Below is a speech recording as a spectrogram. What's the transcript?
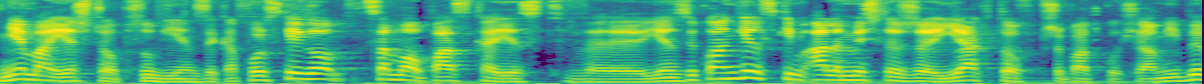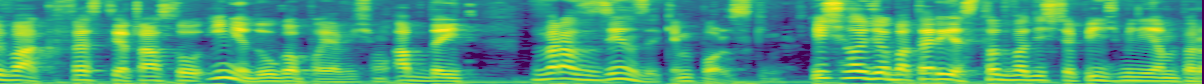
nie ma jeszcze obsługi języka polskiego. Sama opaska jest w języku angielskim, ale myślę, że jak to w przypadku Xiaomi bywa, kwestia czasu i niedługo pojawi się update wraz z językiem polskim. Jeśli chodzi o baterię 125 5 mAh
